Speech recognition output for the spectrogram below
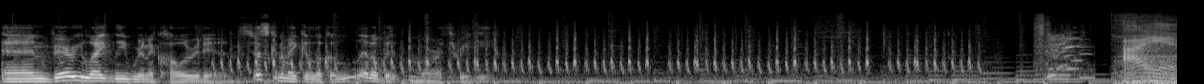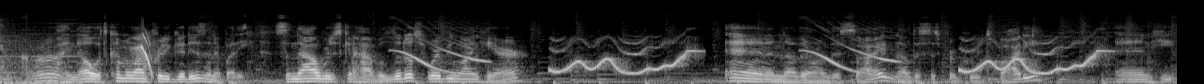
And very lightly, we're going to color it in. It's just going to make it look a little bit more 3D. I am Groot. I know, it's coming along pretty good, isn't it, buddy? So now we're just going to have a little swervy line here. And another on this side. Now this is for Groot's body. And he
